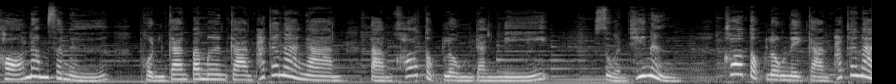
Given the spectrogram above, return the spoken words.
ขอนำเสนอ ผลการประเมินการพัฒนางานตามข้อตกลงดังนี้ ส่วนที่ 1 ข้อตกลงในการพัฒนา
